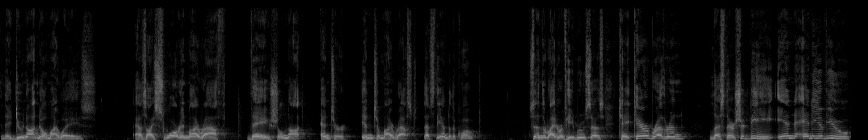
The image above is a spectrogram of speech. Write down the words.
and they do not know my ways. As I swore in my wrath, they shall not enter into my rest. That's the end of the quote. So then the writer of Hebrews says, Take care, brethren, lest there should be in any of you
